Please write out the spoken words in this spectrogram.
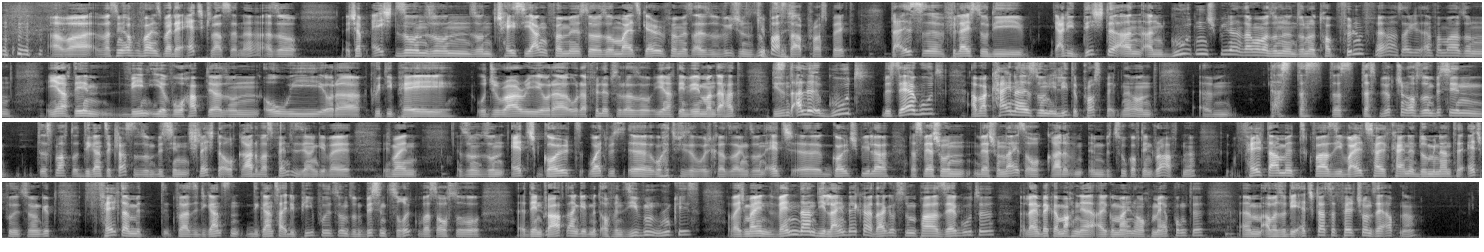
aber was mir aufgefallen ist bei der Edge-Klasse, ne? Also, ich habe echt so ein so so ein Chase Young vermisst oder so ein Miles Garrett vermisst, also wirklich ein Superstar Prospect. Da ist äh, vielleicht so die ja die Dichte an an guten Spielern, sagen wir mal so eine so eine Top 5, ja, sage ich jetzt einfach mal so ein je nachdem, wen ihr wo habt, ja, so ein Owie oder Quitty Pay Ujirari oder, oder Phillips oder so, je nachdem, wen man da hat. Die sind alle gut bis sehr gut, aber keiner ist so ein Elite-Prospect, ne? Und ähm, das, das, das, das wirkt schon auch so ein bisschen, das macht die ganze Klasse so ein bisschen schlechter, auch gerade was Fantasy angeht, weil ich meine, so, so ein Edge Gold, White, äh, White Receiver wollte ich gerade sagen, so ein Edge äh, Goldspieler, das wäre schon, wäre schon nice, auch gerade in Bezug auf den Draft, ne? Fällt damit quasi, weil es halt keine dominante Edge-Position gibt, fällt damit quasi die ganzen, die ganze IDP-Position so ein bisschen zurück, was auch so äh, den Draft angeht mit offensiven Rookies. Weil ich meine, wenn dann die Linebacker, da gibt es ein paar sehr gute. Linebacker machen ja allgemein auch mehr Punkte, ähm, aber so die Edge-Klasse fällt schon sehr ab, ne?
